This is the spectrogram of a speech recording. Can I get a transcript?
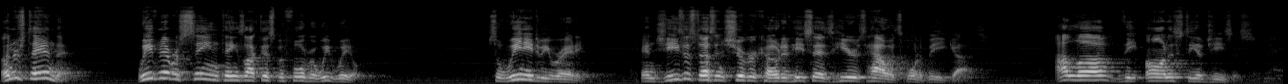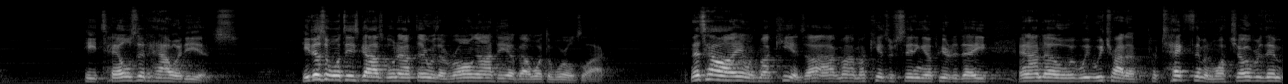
Understand that. We've never seen things like this before, but we will. So we need to be ready. And Jesus doesn't sugarcoat it. He says, here's how it's going to be, guys. I love the honesty of Jesus. He tells it how it is. He doesn't want these guys going out there with a wrong idea about what the world's like. That's how I am with my kids. I, my, my, kids are sitting up here today, and I know we, we try to protect them and watch over them,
